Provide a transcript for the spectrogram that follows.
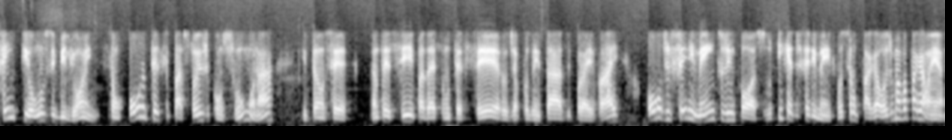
111 bilhões são ou antecipações de consumo, né? Então você antecipa 13 terceiro de aposentados e por aí vai, ou diferimento de impostos. O que é diferimento? Você não paga hoje, mas vai pagar amanhã.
